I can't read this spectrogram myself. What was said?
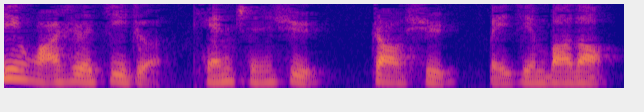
新华社记者田晨旭、赵旭北京报道。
